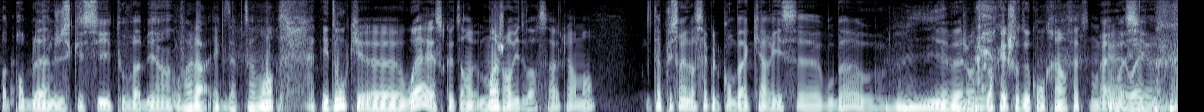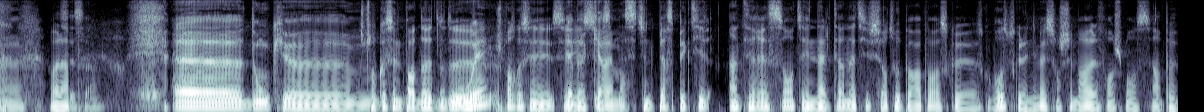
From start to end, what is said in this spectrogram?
Pas de problème, jusqu'ici tout va bien. Voilà, exactement. Et donc, euh, ouais, est-ce que moi j'ai envie de voir ça, clairement. T'as plus envie de voir ça que le combat Caris-Booba ou... Oui, ben, j'ai envie de voir quelque chose de concret en fait. Donc, Ouais, moi aussi, ouais, ouais, ouais, voilà. c'est ça. Euh, donc, euh, Je trouve que c'est une porte de. de- Ouais. Je pense que c'est c'est- Eh ben, c'est- carrément. c'est une perspective intéressante et une alternative surtout par rapport à ce que ce qu'on propose parce que l'animation chez Marvel, franchement, c'est un peu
